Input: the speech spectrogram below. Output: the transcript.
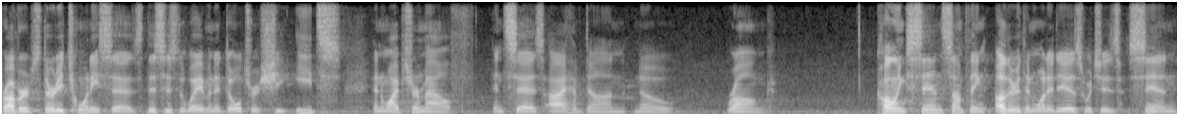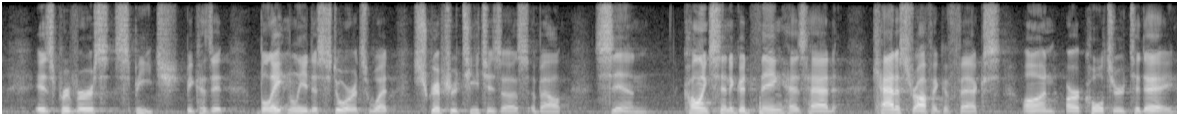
Proverbs 30:20 says, This is the way of an adulteress. She eats and wipes her mouth and says, I have done no wrong. Calling sin something other than what it is, which is sin, is perverse speech because it blatantly distorts what Scripture teaches us about sin. Calling sin a good thing has had catastrophic effects on our culture today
